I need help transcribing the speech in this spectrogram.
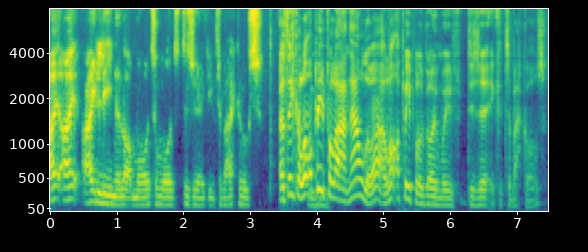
I, I, I lean a lot more towards desserty tobaccos. I think a lot of people are now, though. A lot of people are going with desertic tobaccos.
